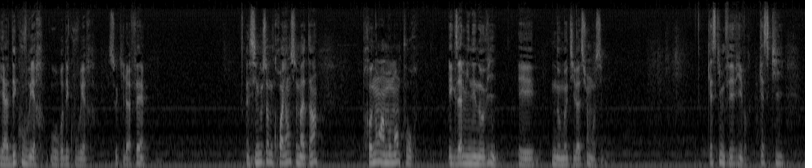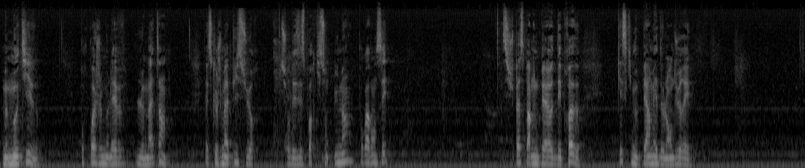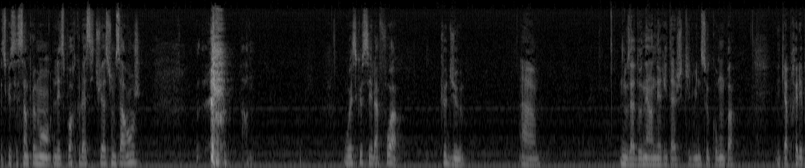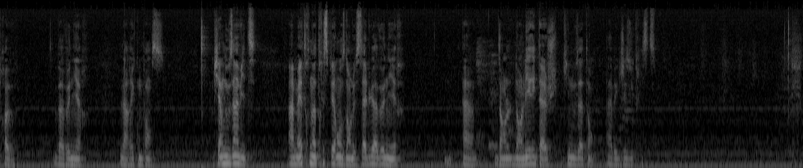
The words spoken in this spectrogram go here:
et à découvrir ou redécouvrir ce qu'il a fait. Et si nous sommes croyants ce matin, prenons un moment pour examiner nos vies et nos motivations aussi. Qu'est-ce qui me fait vivre? Qu'est-ce qui me motive Pourquoi je me lève le matin? Est-ce que je m'appuie sur, des espoirs qui sont humains pour avancer? Si je passe par une période d'épreuve, qu'est-ce qui me permet de l'endurer? Est-ce que c'est simplement l'espoir que la situation s'arrange? Ou est-ce que c'est la foi que Dieu nous a donné un héritage qui, lui, ne se corrompt pas et qu'après l'épreuve va venir la récompense? Pierre nous invite à mettre notre espérance dans le salut à venir, dans, l'héritage qui nous attend avec Jésus-Christ.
